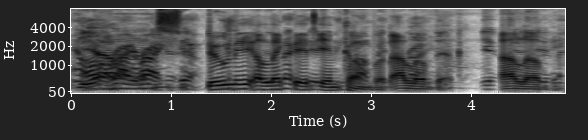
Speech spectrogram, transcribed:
Yeah. Right, right. Yeah. Duly elected Elected incumbent. incumbent. I love Right. that. Yeah, I love yeah, it. man.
